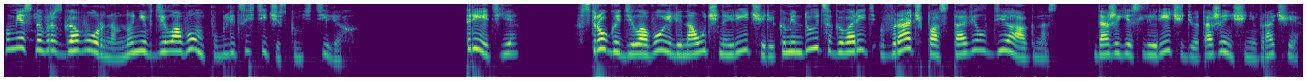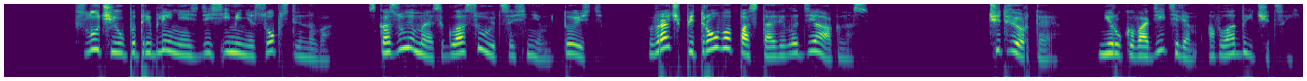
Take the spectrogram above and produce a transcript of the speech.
Уместно в разговорном, но не в деловом публицистическом стилях. Третье. В строгой деловой или научной речи рекомендуется говорить «врач поставил диагноз», даже если речь идет о женщине-враче. В случае употребления здесь имени собственного, сказуемое согласуется с ним, то есть врач Петрова поставила диагноз. Четвертое. Не руководителем, а владычицей.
